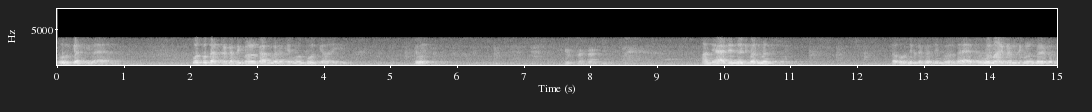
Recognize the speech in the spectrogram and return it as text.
ભૂલ ક્યાંથી લાયા? પોતપોતાની પ્રગતિ પર કામ કરે છે એમાં ભૂલ કહેવાય આ ન્યાયાધીશ ડિપાર્ટમેન્ટ પ્રગતિ ભૂલ કરે હું મારી પ્રગતિ કરે કરું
